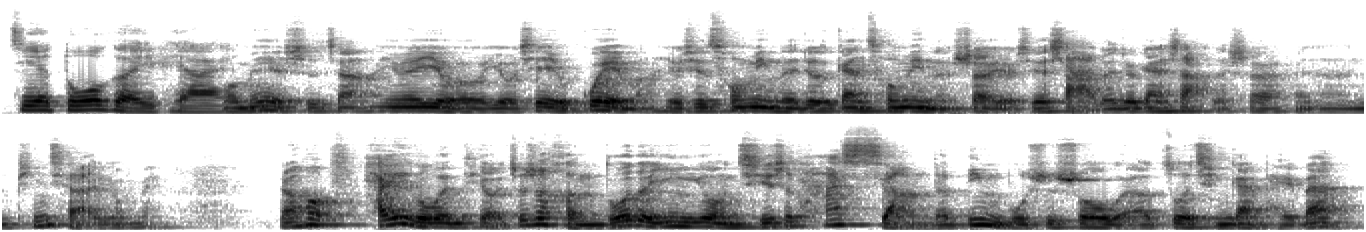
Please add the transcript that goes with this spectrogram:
接多个 API。我们也是这样，因为有有些有贵嘛，有些聪明的就是干聪明的事儿，有些傻的就干傻的事儿，反正拼起来用呗。然后还有一个问题哦，就是很多的应用其实他想的并不是说我要做情感陪伴，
